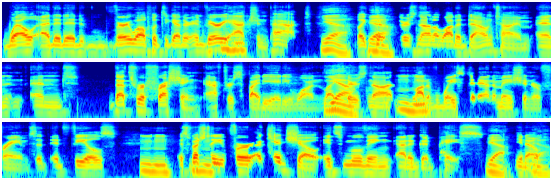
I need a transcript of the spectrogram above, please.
well edited, very well put together, and very Mhm. action packed. yeah, Like yeah, there, there's not a lot of downtime, and and that's refreshing after Spidey eighty one. Like Yeah. there's not Mhm. a lot of wasted animation or frames. It, it feels, hmm especially for a kid show, it's moving at a good pace. Yeah, you know? Yeah.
